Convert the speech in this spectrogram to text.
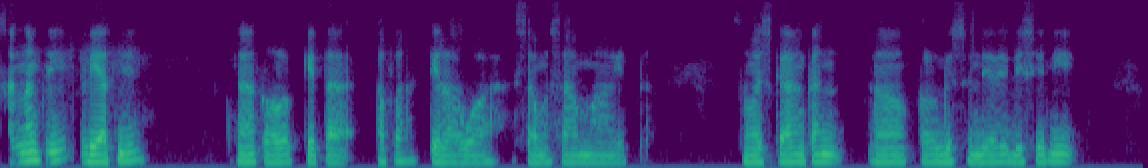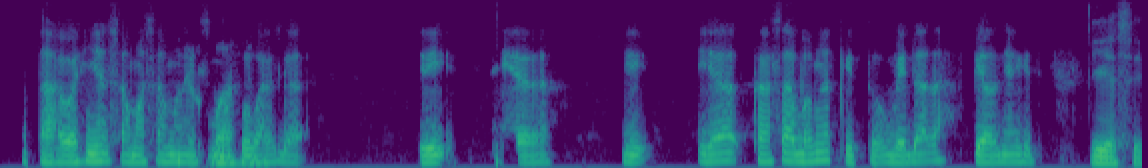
Senang sih liatnya. Nah kalau kita apa tilawah sama-sama gitu. Sampai sekarang kan eh, kalau gue sendiri di sini tarawehnya sama-sama sama rumah, keluarga. Jadi ya di ya kerasa banget gitu, beda lah feelnya gitu. Iya sih.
